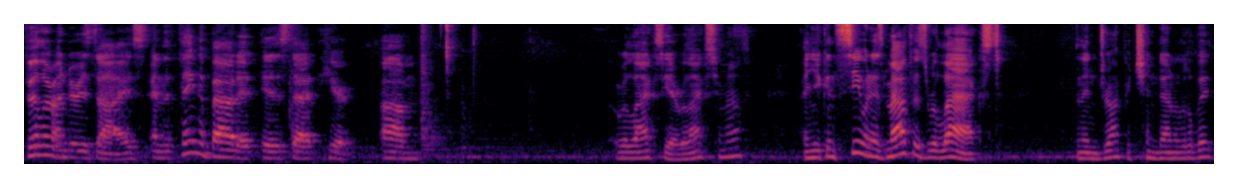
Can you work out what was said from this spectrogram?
filler under his eyes, and the thing about it is that here, um, relax. Yeah, relax your mouth, and you can see when his mouth is relaxed, and then drop your chin down a little bit.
